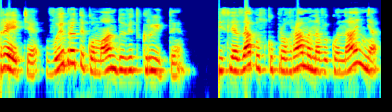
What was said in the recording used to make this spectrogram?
Третє. Вибрати команду Відкрити. Після запуску програми на виконання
